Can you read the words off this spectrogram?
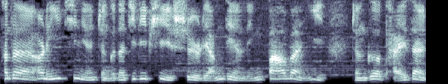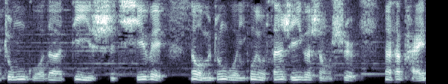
它在二零一七年整个的 GDP 是两点零八万亿，整个排在中国的第十七位。那我们中国一共有三十一个省市，那它排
